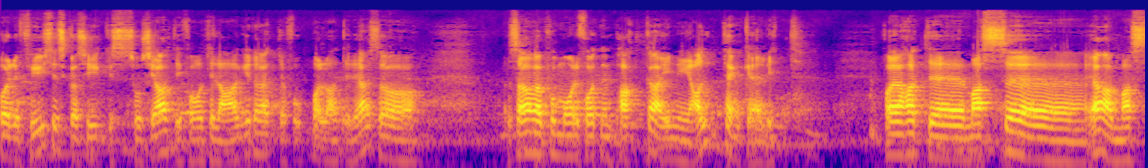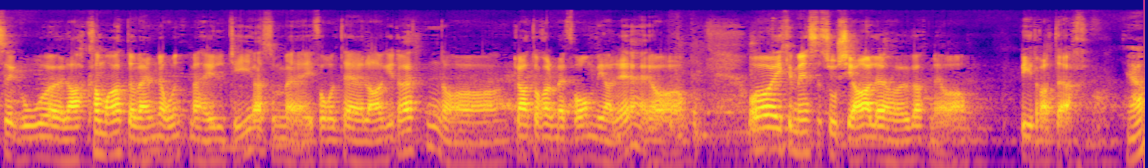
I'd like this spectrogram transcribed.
både fysisk og psykisk sosialt i forhold til lagidrett og fotball og alt det der, så, så har jeg på en måte fått en pakke inn i alt, tenker jeg litt. For jeg har hatt eh, masse, ja, masse gode lagkamerater og venner rundt meg hele tida i forhold til lagidretten. Og klart å holde meg i form via det. Og, og ikke minst det sosiale har jeg vært med og bidratt der. Ja.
